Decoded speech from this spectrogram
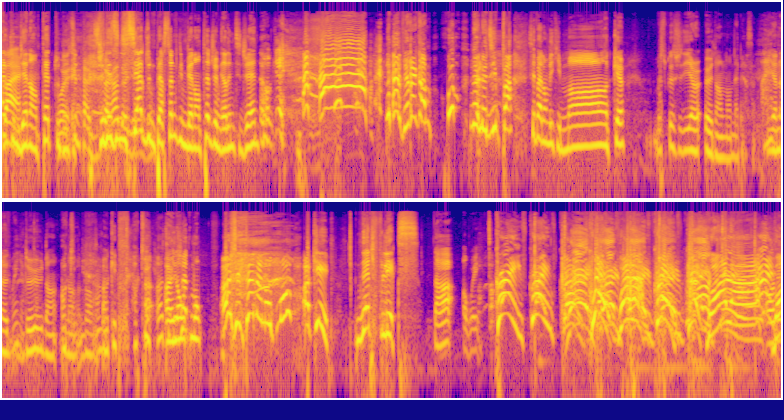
divers. qui me viennent en tête tout Ouais, de suite. J'ai des initiales d'une personne qui me vient en tête. Je vais me garder une petite gêne. OK. Comme, ne le dis pas. C'est pas l'envie qui manque. Parce que je dis un E dans le nom de la personne. Il y en a deux dans. OK. OK. Ah, ah, t'as Un déjà- autre mot. Ah, j'ai le temps d'un autre mot? OK. Netflix. Ah, oui. Crave, crave, crave! Crave, voilà, crave, crave, voilà. On est Bon,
